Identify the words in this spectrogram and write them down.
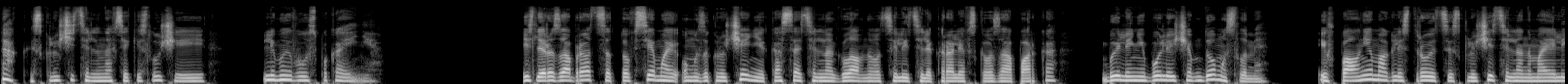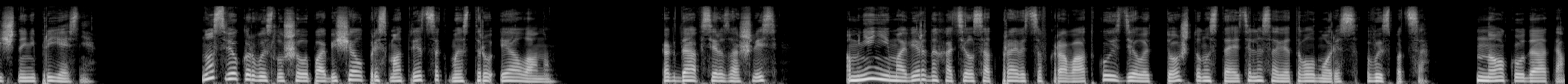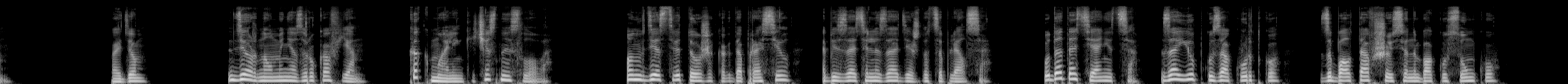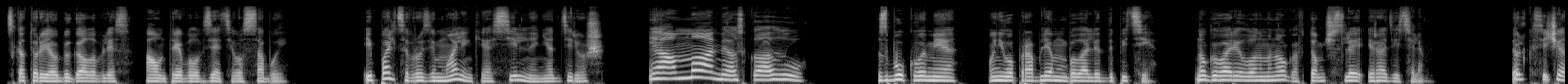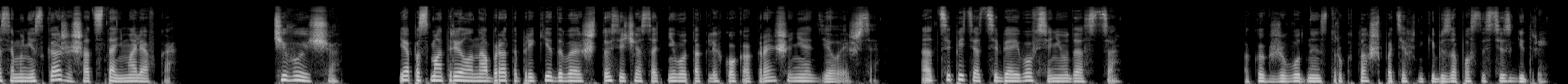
Так, исключительно на всякий случай и для моего успокоения». Если разобраться, то все мои умозаключения касательно главного целителя королевского зоопарка были не более чем домыслами и вполне могли строиться исключительно на моей личной неприязни. Но свекор выслушал и пообещал присмотреться к мастеру и Алану. Когда все разошлись, мне неимоверно хотелось отправиться в кроватку и сделать то, что настоятельно советовал Морис — выспаться. Но куда там? «Пойдем». Дернул меня за рукав Ян. Как маленький, честное слово. Он в детстве тоже, когда просил, обязательно за одежду цеплялся. Куда-то тянется. За юбку, за куртку, за болтавшуюся на боку сумку, с которой я убегала в лес, а он требовал взять его с собой. И пальцы вроде маленькие, а сильные не отдерешь. «Я маме скажу». С буквами у него проблема была лет до пяти. Но говорил он много, в том числе и родителям. Только сейчас ему не скажешь «отстань, малявка». Чего еще? Я посмотрела на брата, прикидывая, что сейчас от него так легко, как раньше, не отделаешься. Отцепить от себя и вовсе не удастся. А как же водный инструктаж по технике безопасности с гидрой?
